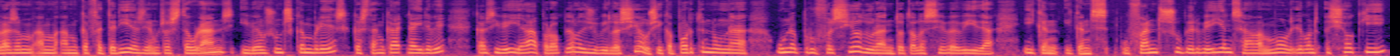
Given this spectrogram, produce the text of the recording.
vas amb, amb, amb cafeteries i amb restaurants i veus uns cambrers que estan ca gairebé, quasi bé ja a prop de la jubilació, o sigui que porten una, una professió durant tota la seva vida i que, i que ens, ho fan superbé i en saben molt. Llavors, això aquí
